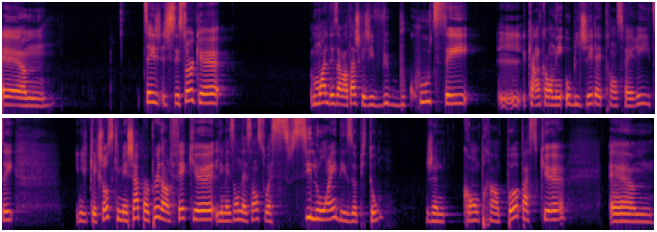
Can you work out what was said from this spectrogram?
Euh, tu sais, c'est sûr que moi le désavantage que j'ai vu beaucoup, c'est quand on est obligé d'être transféré, tu sais il y a quelque chose qui m'échappe un peu dans le fait que les maisons de naissance soient si loin des hôpitaux. Je ne comprends pas parce que, euh, tu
